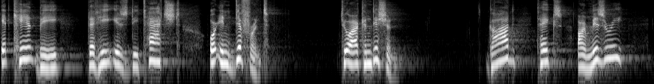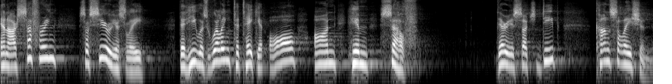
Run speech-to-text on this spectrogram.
It can't be that he is detached or indifferent to our condition. God takes our misery and our suffering so seriously that he was willing to take it all on himself. There is such deep consolation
